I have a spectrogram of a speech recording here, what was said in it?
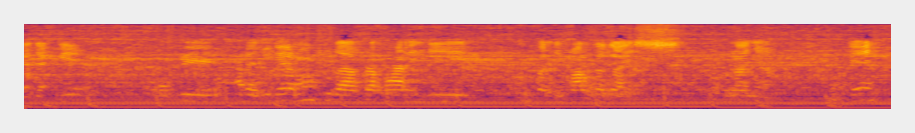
rezeki. Tapi ada juga yang sudah berapa hari disimpan di palka guys. Tunanya. Oke.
